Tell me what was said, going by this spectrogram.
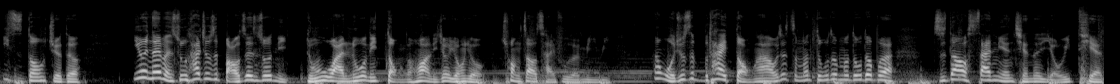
一直都觉得，因为那本书它就是保证说你读完，如果你懂的话，你就拥有创造财富的秘密。那我就是不太懂啊，我就怎么读这么多都不懂。直到三年前的有一天。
